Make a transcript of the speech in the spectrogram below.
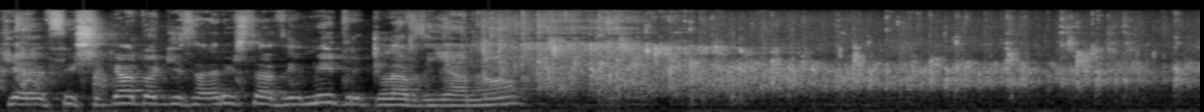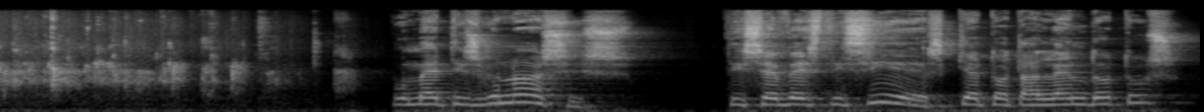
και φυσικά τον κιθαρίστα Δημήτρη Κλαβδιανό. Που με τις γνώσεις, τις ευαισθησίες και το ταλέντο τους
